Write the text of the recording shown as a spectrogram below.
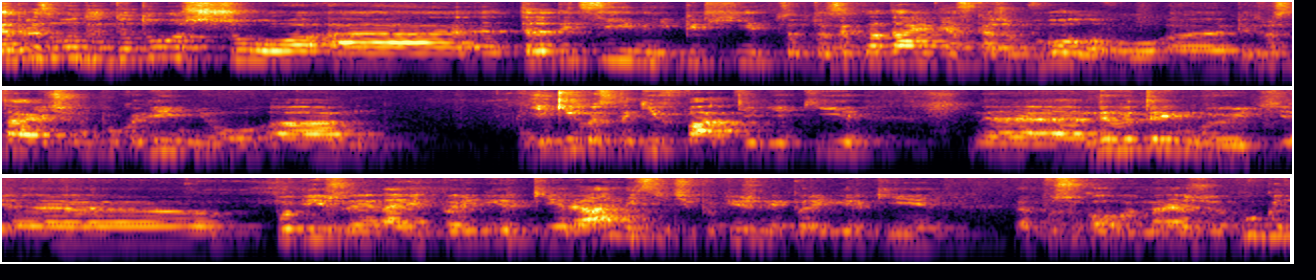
Це призводить до того, що е, традиційний підхід, тобто закладання, скажімо, в голову е, підростаючому поколінню е, якихось таких фактів, які е, не витримують е, побіжної навіть перевірки реальністю чи побіжної перевірки пошуковою мережею Google,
